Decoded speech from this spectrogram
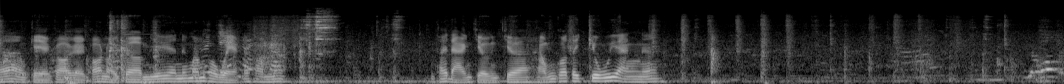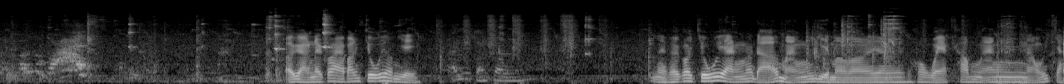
đó ông kìa coi kìa có nồi cơm với nước mắm khô quẹt đó không đó. Thấy đạn trường chưa? Không có tới chuối ăn nữa. Ở gần đây có ai bán chuối không gì này phải có chuối ăn nó đỡ mặn cái gì mà, mà khô quẹt không ăn nổi đó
